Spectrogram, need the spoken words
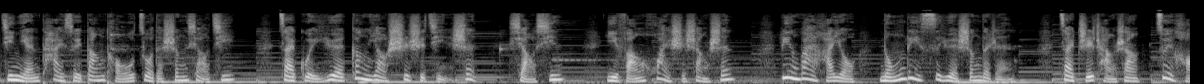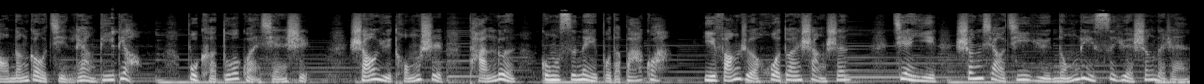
今年太岁当头做的生肖鸡，在鬼月更要事事谨慎小心，以防坏事上身。另外还有农历四月生的人，在职场上最好能够尽量低调，不可多管闲事，少与同事谈论公司内部的八卦。以防惹祸端上身，建议生肖鸡与农历四月生的人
